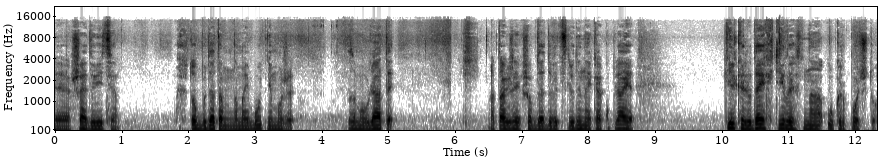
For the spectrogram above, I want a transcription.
Е, ще дивіться, хто буде там на майбутнє може замовляти. А також, якщо буде дивитися людина, яка купляє, кілька людей хотіли на Укрпочту.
